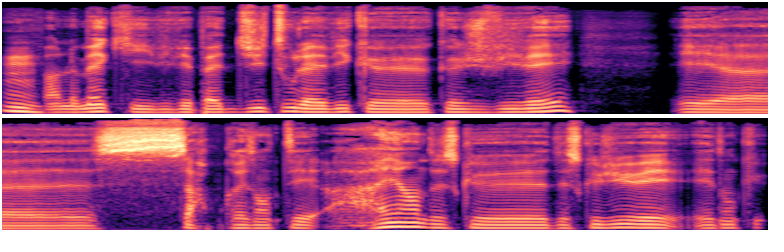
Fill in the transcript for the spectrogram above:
Hmm. Enfin, le mec, il vivait pas du tout la vie que, que je vivais, et euh, ça représentait rien de ce que de ce que je vivais. Et donc,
